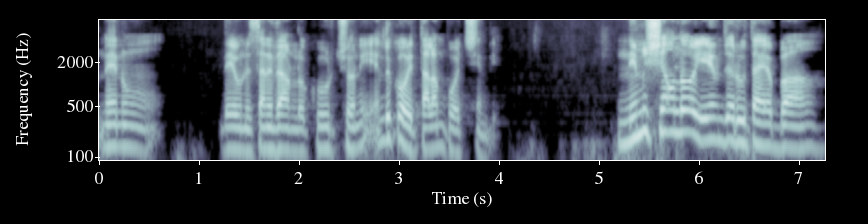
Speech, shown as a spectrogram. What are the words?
నేను దేవుని సన్నిధానంలో కూర్చొని ఎందుకో తలంపు వచ్చింది. నిమిషంలో ఏం జరుగుతాయబ్బా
